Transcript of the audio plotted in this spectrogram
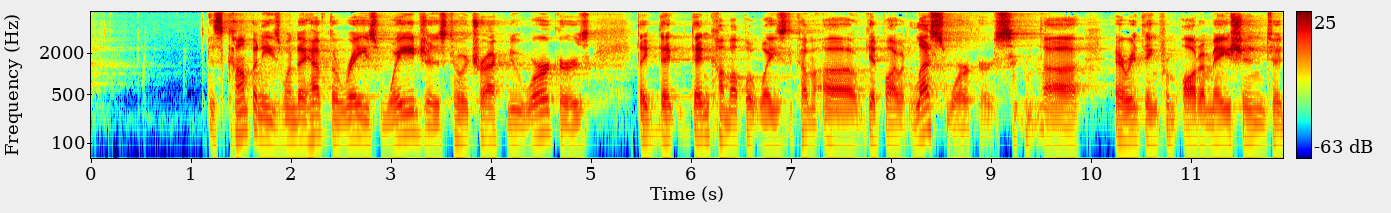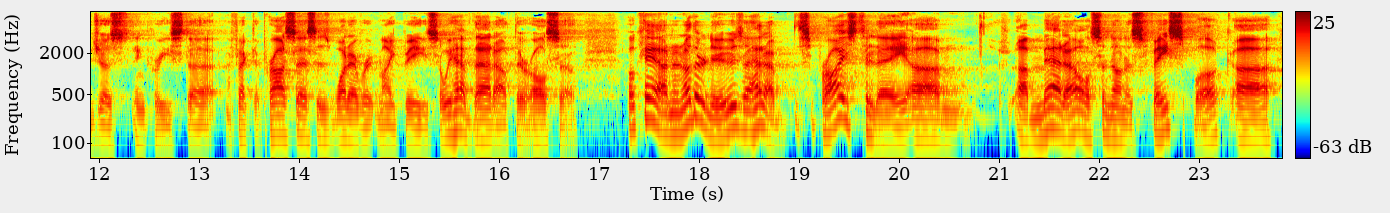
is companies, when they have to raise wages to attract new workers, they, they then come up with ways to come uh, get by with less workers. Uh, everything from automation to just increased uh, effective processes, whatever it might be. So we have that out there also. Okay, on another news, I had a surprise today. Um, uh, Meta, also known as Facebook, uh,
